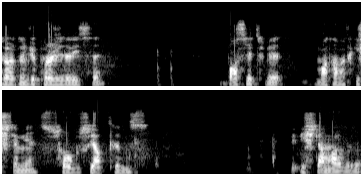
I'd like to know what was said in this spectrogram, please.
Dördüncü projede ise basit bir matematik işlemi sorgusu yaptığımız bir işlem var burada.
